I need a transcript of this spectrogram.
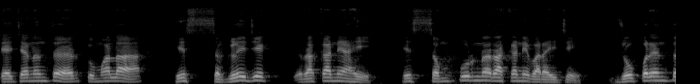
त्याच्यानंतर तुम्हाला हे सगळे जे रकाने आहे हे संपूर्ण रकाने भरायचे. जोपर्यंत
